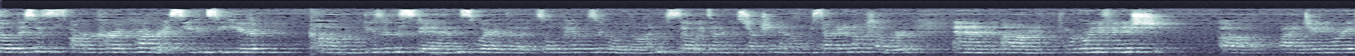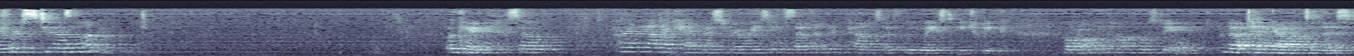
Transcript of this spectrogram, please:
so this is our current progress. You can see here, um, these are the stands where the solar panels are going on. So it's under construction now. We started in October, and um, we're going to finish uh, by January 1st, 2011. Okay, so currently on our campus, we're wasting 700 pounds of food waste each week. But we're only composting about 10 gallons of this.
